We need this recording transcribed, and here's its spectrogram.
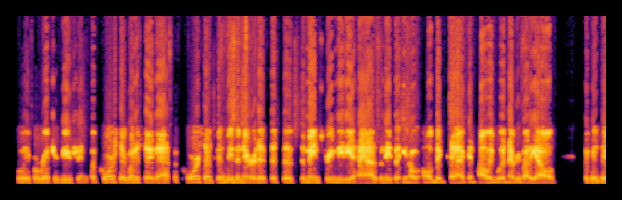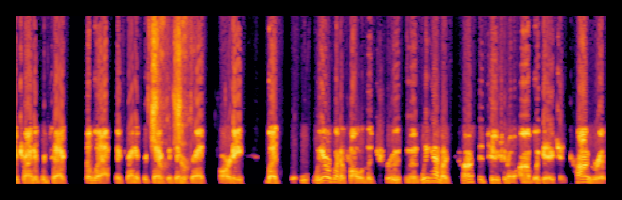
political retribution. Of course, they're going to say that. Of course, that's going to be the narrative that the, the mainstream media has, and these, you know, all big tech and Hollywood and everybody else, because they're trying to protect the left. They're trying to protect sure, the Democrat sure. Party. But we are going to follow the truth. We have a constitutional obligation. Congress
